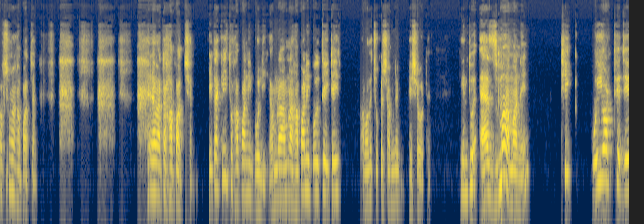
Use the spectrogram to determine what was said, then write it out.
সবসময় হাঁপাচ্ছেন। এরকম একটা হাঁপাচ্ছেন। এটাকেই তো হাঁপানি বলি। আমরা আমরা হাঁপানি বলতে এটাই আমাদের চোখের সামনে ভেসে ওঠে। কিন্তু অ্যাজমা মানে ঠিক ওই অর্থে যে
